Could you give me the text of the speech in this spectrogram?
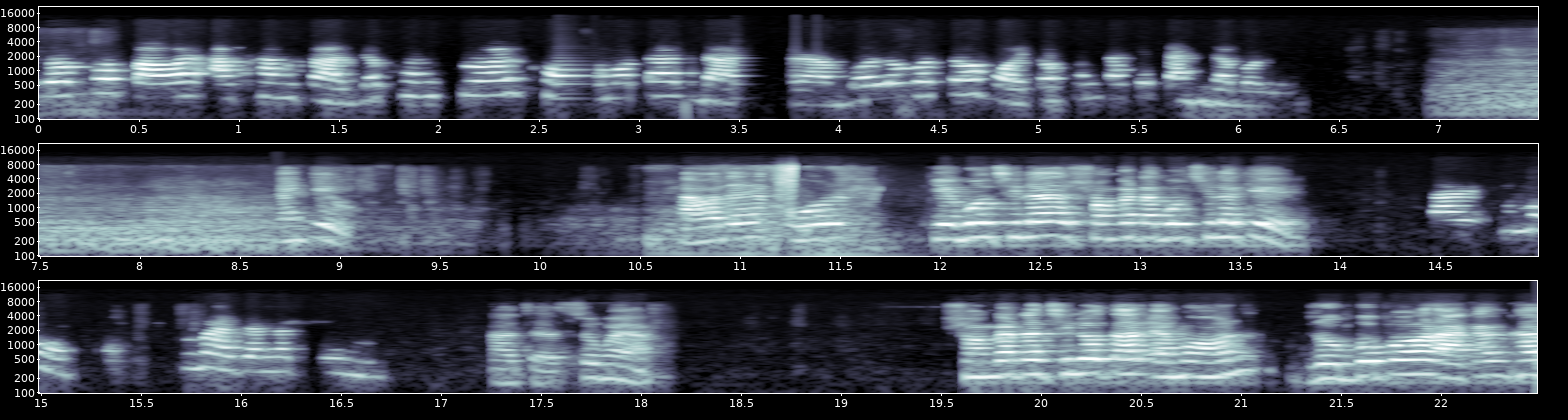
দ্রব্য পাওয়ার আকাঙ্ক্ষা, যখন ক্রয় ক্ষমতার দ্বারা বলবৎ হয়, তখন তাকে চাহিদা বলে। থ্যাংক ইউ তাহলে ওর কে বলছিল? সংজ্ঞাটা বলছিল কে? আচ্ছা সুমায়া। সংজ্ঞাটা ছিল তার এমন দ্রব্য পাওয়ার আকাঙ্ক্ষা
